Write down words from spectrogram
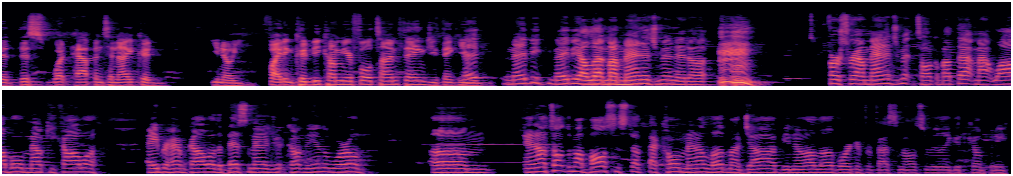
that this what happened tonight could, you know, fighting could become your full time thing. Do you think you? Maybe, maybe, maybe I'll let my management at uh, first round management talk about that. Matt Wobble, Malki Kawa, Abraham Kawa, the best management company in the world. Um, and I'll talk to my boss and stuff back home, man. I love my job. You know, I love working for Fastenal. It's a really good company.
